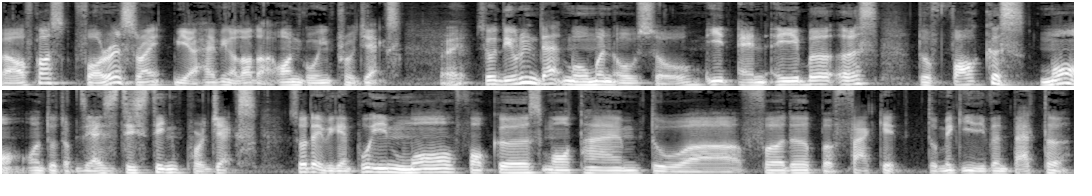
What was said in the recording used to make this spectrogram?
But of course, for us, right, we are having a lot of ongoing projects. Right. So during that moment also, it enable us to focus more onto the the existing projects so that we can put in more focus, more time to uh, further perfect it, to make it even better.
